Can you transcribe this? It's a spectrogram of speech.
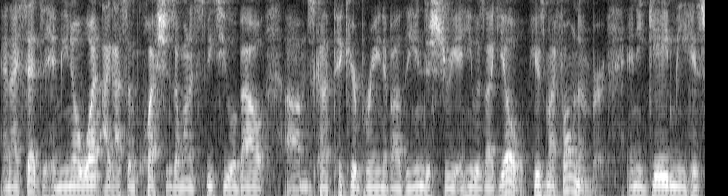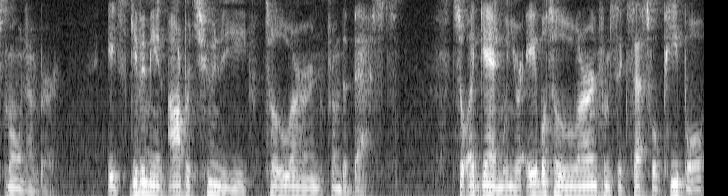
and I said to him, "You know what? I got some questions I want to speak to you about. Um, just kind of pick your brain about the industry." And he was like, "Yo, here's my phone number," and he gave me his phone number. It's given me an opportunity to learn from the best So, again, when you're able to learn from successful people,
